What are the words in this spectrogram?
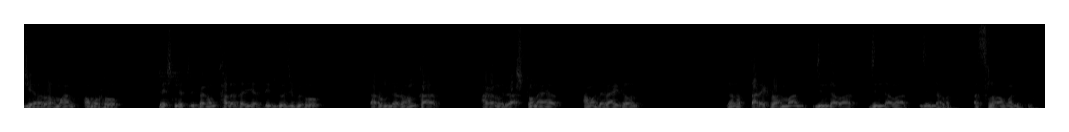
জিয়াউর রহমান অমর হোক, দেশ নেত্রী বেগম খালেদা জিয়া দীর্ঘজীবী হোক, তারুণ্যের অহংকার আগামীর রাষ্ট্রনায়ক আমাদের আইডল জনাব তারেক রহমান জিন্দাবাদ জিন্দাবাদ জিন্দাবাদ। আসসালামু আলাইকুম।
